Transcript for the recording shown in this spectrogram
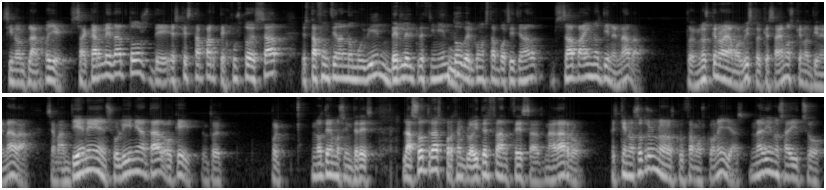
sino en plan, oye, sacarle datos de, es que esta parte justo de SAP está funcionando muy bien, verle el crecimiento, Mm. ver cómo está posicionado. SAP ahí no tiene nada. Entonces, no es que no lo hayamos visto, es que sabemos que no tiene nada. Se mantiene en su línea, tal, ok. Entonces, pues no tenemos interés. Las otras, por ejemplo, ITES francesas, Nagarro, es que nosotros no nos cruzamos con ellas. Nadie nos ha dicho,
